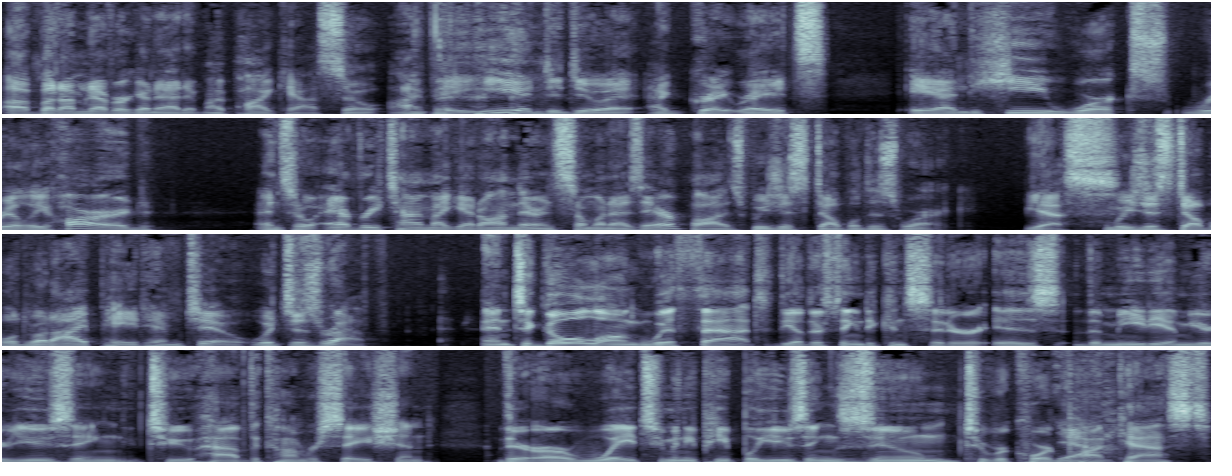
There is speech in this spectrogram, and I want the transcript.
uh, but I'm never going to edit my podcast. So I pay Ian to do it at great rates and he works really hard. And so every time I get on there and someone has AirPods, we just doubled his work. Yes. We just doubled what I paid him too, which is rough. And to go along with that, the other thing to consider is the medium you're using to have the conversation. There are way too many people using Zoom to record Yeah. podcasts.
